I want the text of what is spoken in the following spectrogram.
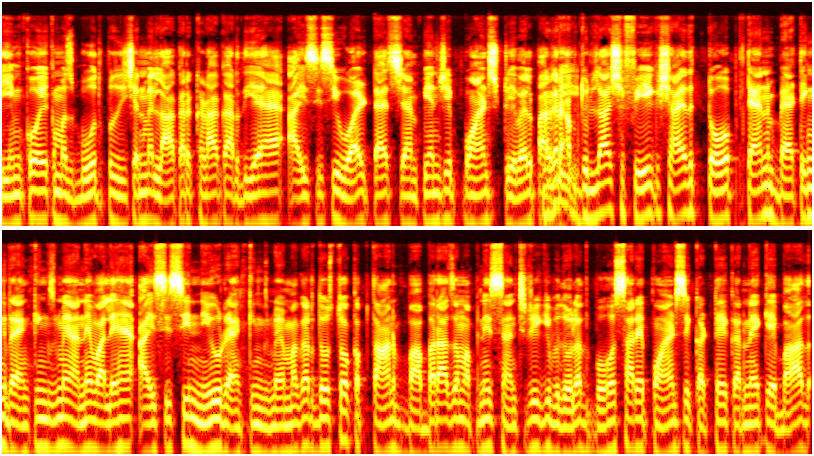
टीम को एक मज़बूत पोजीशन में लाकर खड़ा कर दिया है। ICC World Test Championship points table पर अगर अब्दुल्ला शफीक शायद टॉप टेन बैटिंग रैंकिंग्स में आने वाले हैं आईसीसी न्यू रैंकिंग्स में। मगर दोस्तों कप्तान बाबर आज़म अपनी सेंचुरी सेंचुरी की बदौलत बहुत सारे पॉइंट्स इकट्ठे करने के बाद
